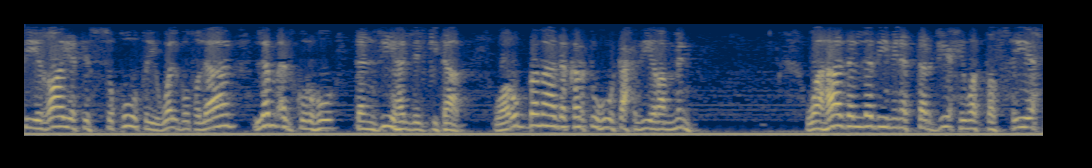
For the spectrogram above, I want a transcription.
في غاية السقوط والبطلان لم أذكره تنزيها للكتاب وربما ذكرته تحذيرا منه. وهذا الذي من الترجيح والتصحيح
